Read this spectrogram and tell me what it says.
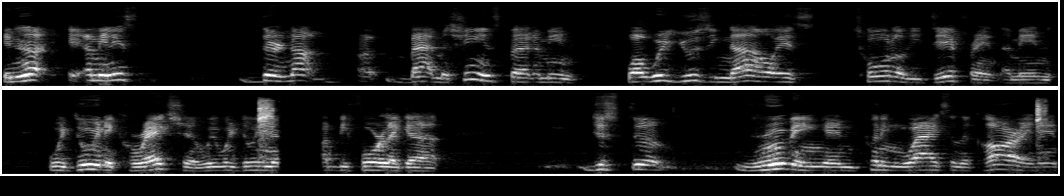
It's not. I mean, it's they're not uh, bad machines, but I mean, what we're using now is totally different. I mean, we're doing a correction. We were doing it before, like a just uh, rubbing and putting wax on the car, and then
